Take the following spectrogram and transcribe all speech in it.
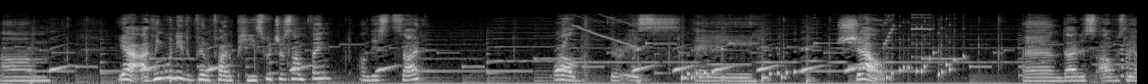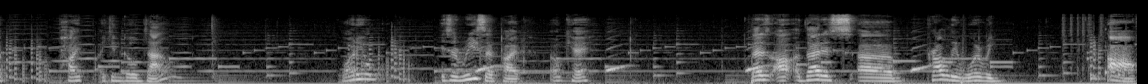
Um, yeah, I think we need to find a P-switch or something on this side. Well, there is a shell. And that is obviously a pipe I can go down? What do you... It's a reset pipe. Okay. That is, uh, that is, uh, probably where we... Oh,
